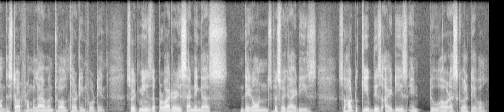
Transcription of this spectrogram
1 they start from 11 12 13 14 so it means the provider is sending us their own specific IDs so how to keep these IDs into our SQL table?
